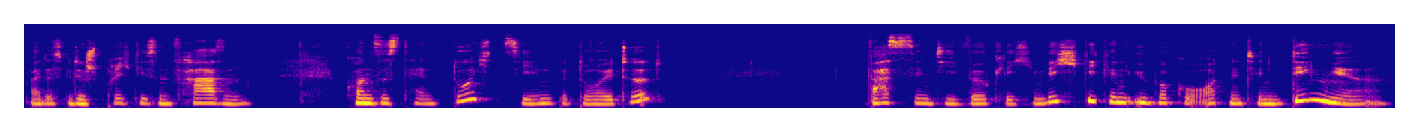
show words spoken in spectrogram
weil das widerspricht diesen Phasen. Konsistent durchziehen bedeutet, was sind die wirklich wichtigen übergeordneten Dinge,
